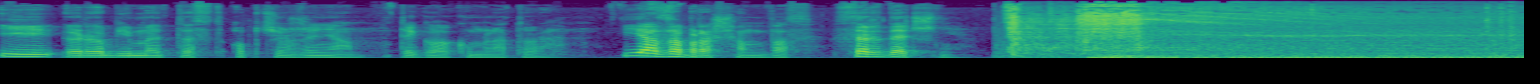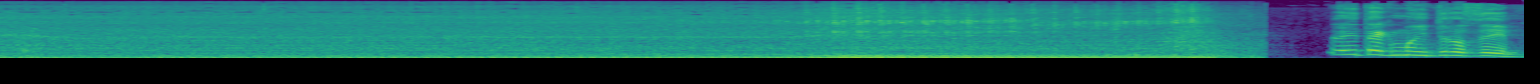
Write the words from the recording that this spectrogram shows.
i robimy test obciążenia tego akumulatora. Ja zapraszam Was serdecznie. Tak moi drodzy,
